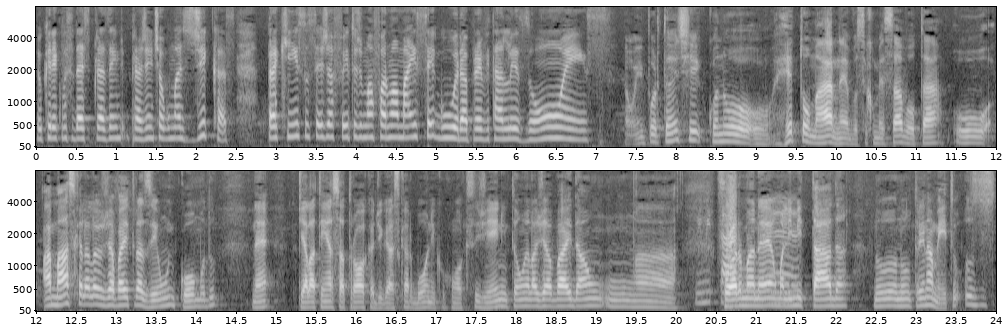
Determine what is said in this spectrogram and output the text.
Eu queria que você desse para a gente algumas dicas para que isso seja feito de uma forma mais segura, para evitar lesões. Então, é importante quando retomar, né, você começar a voltar, o, a máscara ela já vai trazer um incômodo, né, que ela tem essa troca de gás carbônico com oxigênio, então ela já vai dar um, uma forma, né, é. uma limitada no, no treinamento. Os,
